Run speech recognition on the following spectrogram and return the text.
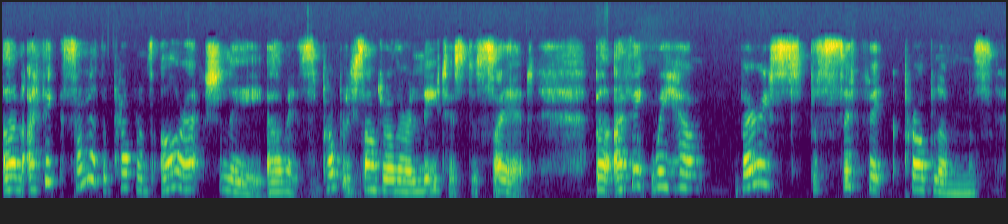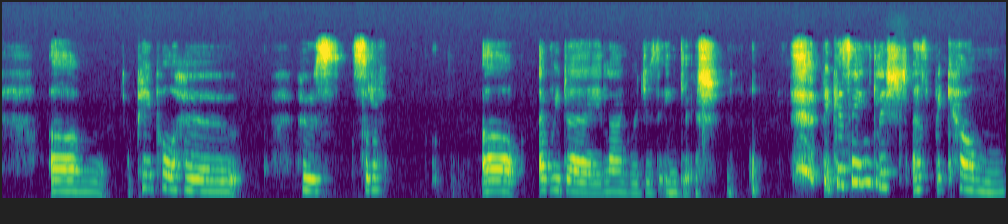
And I think some of the problems are actually, um, it's probably sounds rather elitist to say it, but I think we have very specific problems. Um, people who whose sort of uh, everyday language is English. because English has become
